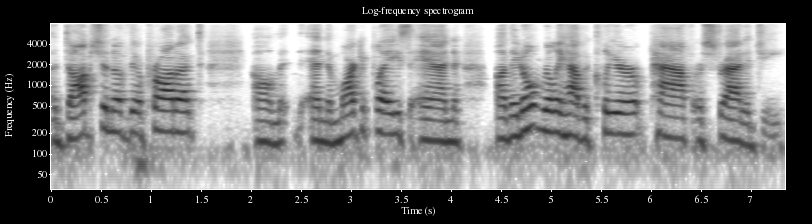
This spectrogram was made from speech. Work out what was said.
adoption of their product um, and the marketplace, and uh, they don't really have a clear path or strategy.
